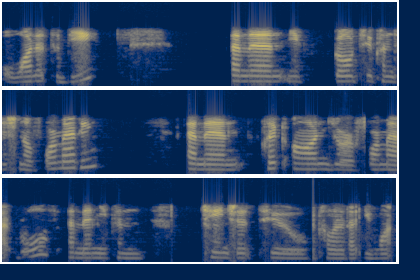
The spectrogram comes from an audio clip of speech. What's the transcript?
want it to be. And then you go to conditional formatting, and then click on your format rules and then you can change it to the color that you want.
